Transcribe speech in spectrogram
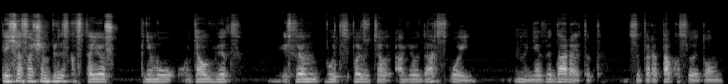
Ты сейчас очень близко встаешь к нему, он тебя убьет. Если он будет использовать ав- авиаудар свой, ну не авиаудар, а этот супер атаку свою, то он,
